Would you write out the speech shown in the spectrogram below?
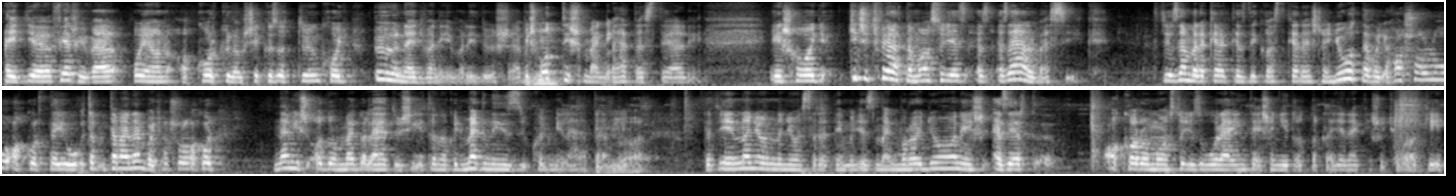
egy férfivel olyan a korkülönbség közöttünk, hogy ő 40 évvel idősebb, és ott is meg lehet ezt élni. És hogy kicsit féltem azt, hogy ez, ez, ez elveszik. Hogy az emberek elkezdik azt keresni, hogy jó, te vagy a hasonló, akkor te jó, te, te már nem vagy hasonló, akkor nem is adom meg a lehetőségét annak, hogy megnézzük, hogy mi lehet ebből. Tehát én nagyon-nagyon szeretném, hogy ez megmaradjon, és ezért akarom azt, hogy az óráink teljesen nyitottak legyenek, és hogyha valaki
